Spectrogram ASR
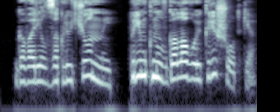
— говорил заключенный, примкнув головой к решетке.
